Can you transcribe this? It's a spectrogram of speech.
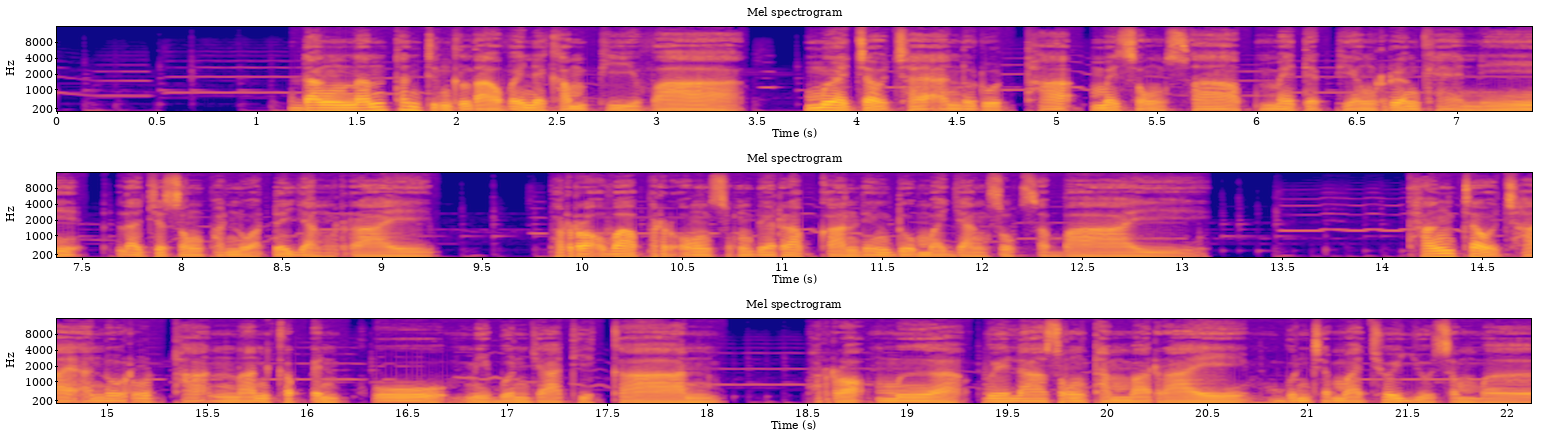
ำดังนั้นท่านจึงกล่าวไว้ในคำพีว่า เมื่อเจ้าชายอนุรุทธะไม่ทรงทราบแม้แต่เพียงเรื่องแค่นี้ และจะทรงผนวดได้อย่างไร เพราะว่าพระองค์ทรงได้รับการเลี้ยงดูมาอย่างสุขสบาย ทั้งเจ้าชายอนุรุทธะนั้นก็เป็นผู้มีบุญญาธิการ เพราะเมื่อเวลาทรงทำอะไรบุญจะมาช่วยอยู่เสมอ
